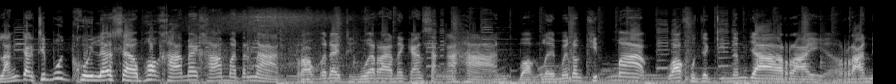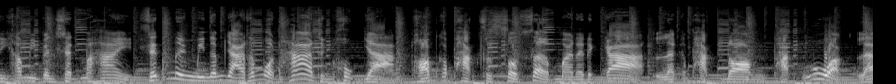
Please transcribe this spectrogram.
หลังจากที่พูดคุยและแซวพ่อค้าแม่ค้ามาตั้งนาน เราก็ได้ถึงเวลาในการสั่งอาหาร บอกเลยไม่ต้องคิดมาก ว่าคุณจะกินน้ำยาอะไร ร้านนี้เขามีเป็นเซตมาให้ เซตหนึ่งมีน้ำยาทั้งหมด 5-6 อย่าง พร้อมกับผักสดๆเสิร์ฟมาในตะกร้า และก็ผักดอง ผักลวก และ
